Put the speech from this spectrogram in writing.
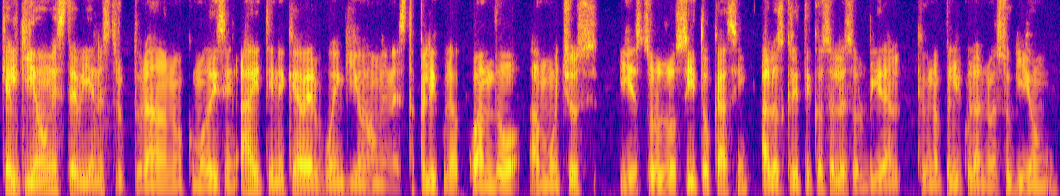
que el guion esté bien estructurado, ¿no? Como dicen, ay, tiene que haber buen guion en esta película, cuando a muchos y esto lo cito casi, a los críticos se les olvida que una película no es su guion,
